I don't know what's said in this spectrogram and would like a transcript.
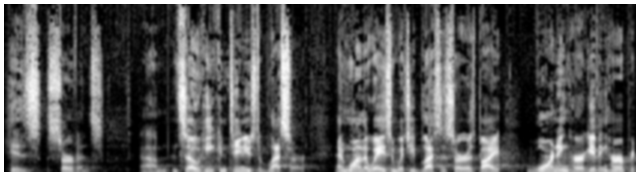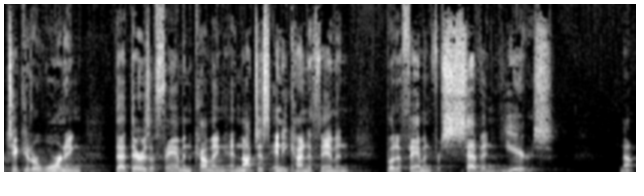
his servants. Um, and so he continues to bless her. And one of the ways in which he blesses her is by warning her, giving her a particular warning that there is a famine coming, and not just any kind of famine, but a famine for seven years. Now,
